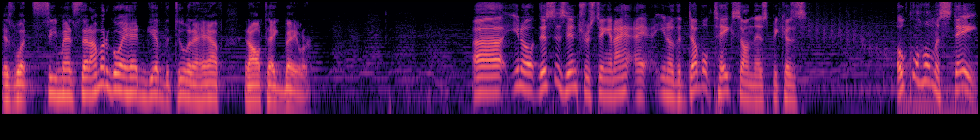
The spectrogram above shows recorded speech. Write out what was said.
is what cements that. I'm going to go ahead and give the two and a half, and I'll take Baylor. Uh, you know, this is interesting, and I, I, you know, the double takes on this because Oklahoma State,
